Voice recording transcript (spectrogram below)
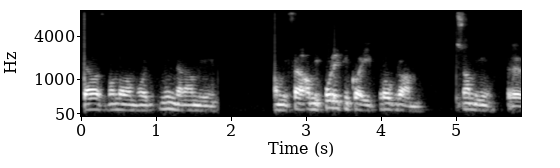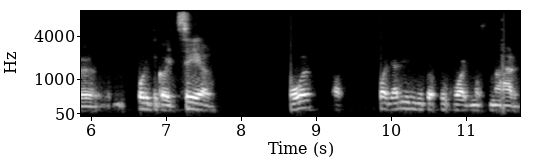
de azt gondolom, hogy minden, ami, ami, fel, ami politikai program és ami ö, politikai cél volt, azt vagy elindítottuk, vagy most már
